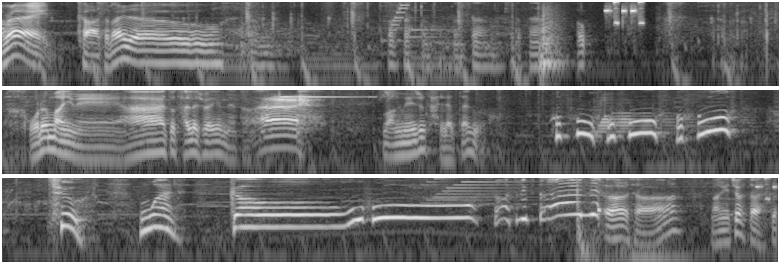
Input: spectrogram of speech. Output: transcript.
Alright, 카트라이더. 어. 오랜만이네. 아, 또 달려줘야겠네. 또. 아, 왕래에 좀 달렸다고. 후후, 후후, 후후. two, one, go! 우후! 서 드리프트 안 돼! 어, 자, 망했죠? 다, 그.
